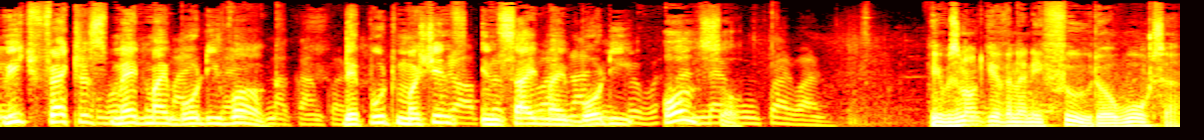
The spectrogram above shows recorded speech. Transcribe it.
which factors made my body work. They put machines inside my body also. He was not given any food or water,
